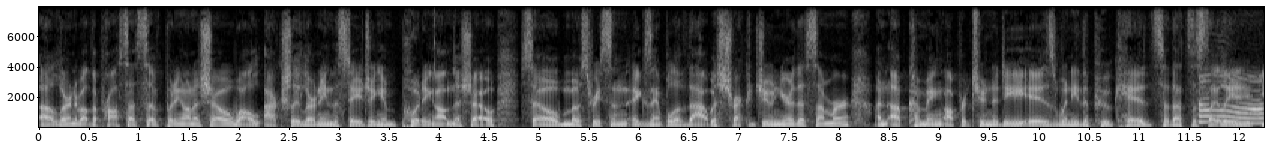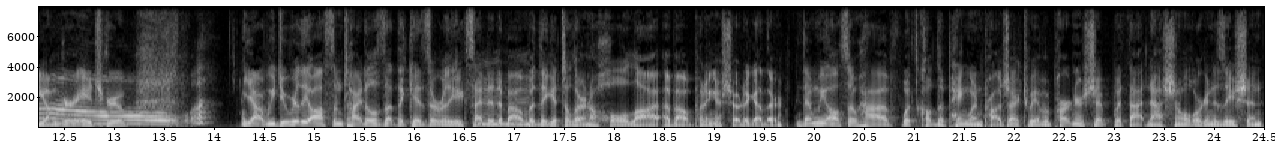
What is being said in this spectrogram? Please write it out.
uh, learn about the process of putting on a show while actually learning the staging and putting on the show. So, most recent example of that was Shrek Jr. this summer. An upcoming opportunity is Winnie the Pooh Kids. So, that's a slightly younger age group. Yeah, we do really awesome titles that the kids are really excited about, but they get to learn a whole lot about putting a show together. Then we also have what's called the Penguin Project. We have a partnership with that national organization,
